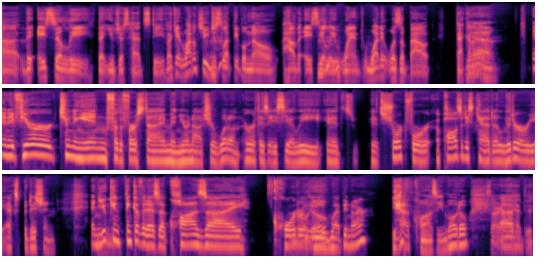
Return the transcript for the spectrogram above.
uh, the ACLE that you just had, Steve. Again, why don't you just mm-hmm. let people know how the ACLE mm-hmm. went, what it was about, that kind yeah. of thing. And if you're tuning in for the first time and you're not sure what on earth is ACLE, it's it's short for Apologetics Canada Literary Expedition. And you mm. can think of it as a quasi quarterly webinar. Yeah, quasi Quasimodo. Sorry, um, I had to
